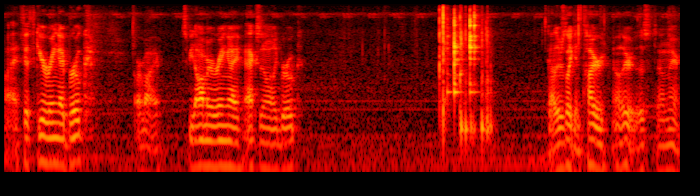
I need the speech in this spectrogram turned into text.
My fifth gear ring I broke. Or my speedometer ring I accidentally broke. God, there's like entire... Oh, there it is, down there.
